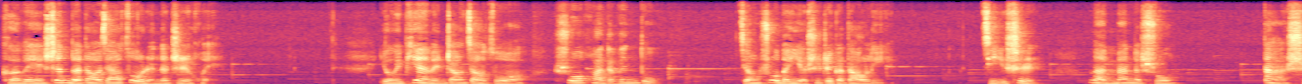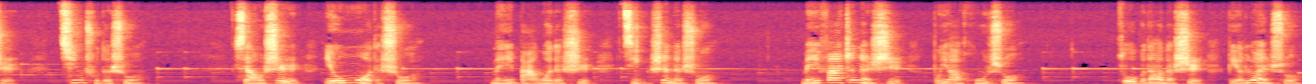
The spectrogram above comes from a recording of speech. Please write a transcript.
可谓深得道家做人的智慧。有一篇文章叫做《说话的温度》，讲述的也是这个道理：急事慢慢的说，大事清楚的说，小事幽默的说，没把握的事谨慎的说，没发生的事不要胡说，做不到的事别乱说，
